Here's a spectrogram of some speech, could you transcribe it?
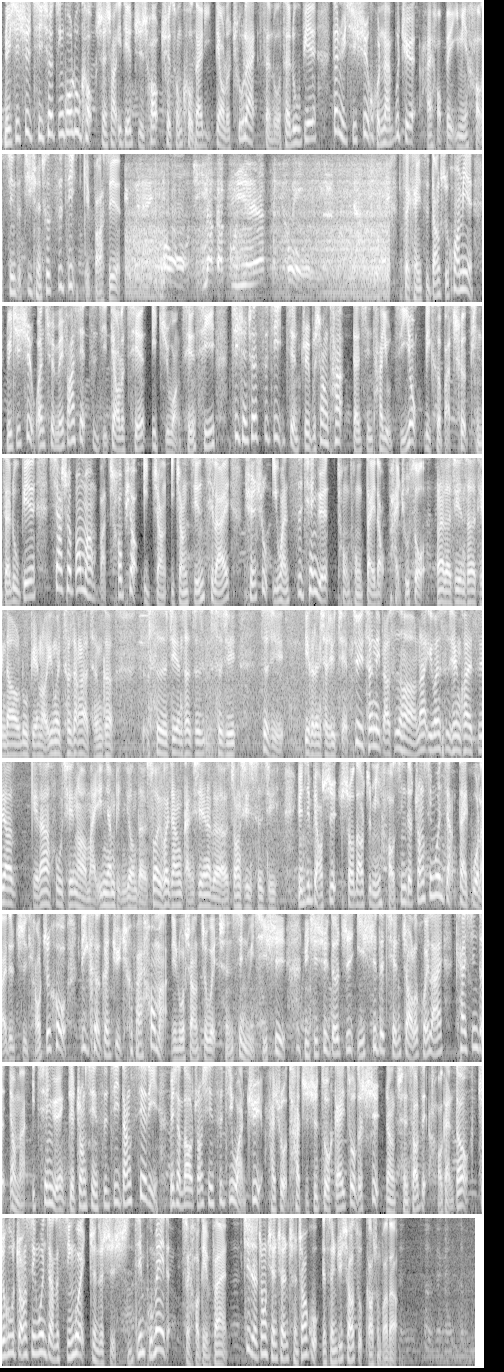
女骑士骑车经过路口，身上一叠纸钞却从口袋里掉了出来，散落在路边。但女骑士浑然不觉，还好被一名好心的计程车司机给发现。哦，钱那么贵耶！再看一次当时画面，女骑士完全没发现自己掉了钱，一直往前骑。计程车司机见追不上她，担心她有急用，立刻把车停在路边，下车帮忙把钞票一张一张捡起来，全数一万四千元，统统带到派出所。那个计程车停到路边了，因为车上还有乘客，是计程车司司机自己一个人下去捡。据村里表示，哈，那一万四千块是要。给他父亲哈买营养品用的，所以非常感谢那个庄心司机。袁警表示，收到这名好心的庄心问奖带过来的纸条之后，立刻根据车牌号码联络上这位诚信女骑士。女骑士得知遗失的钱找了回来，开心的要拿一千元给庄姓司机当谢礼。没想到庄姓司机婉拒，还说他只是做该做的事，让陈小姐好感动。直呼庄心问奖的行为真的是拾金不昧的最好典范。记者钟全成、陈昭谷 SNG 小组高雄报道。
